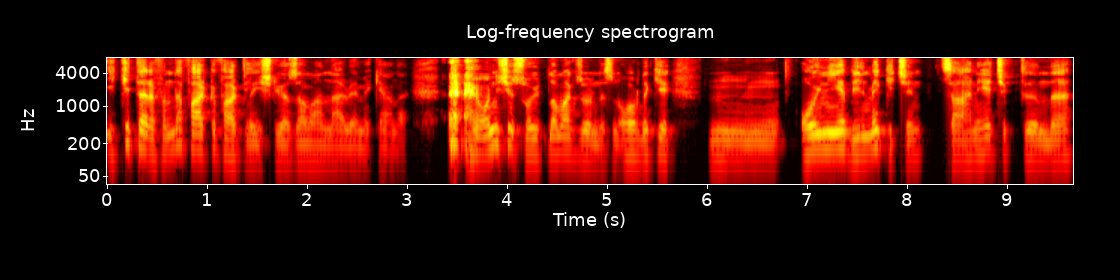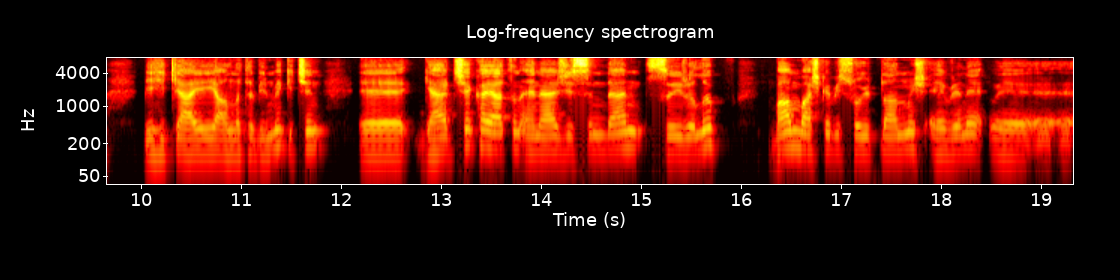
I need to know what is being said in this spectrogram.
iki tarafında farklı farklı işliyor zamanlar ve mekanlar. Onun için soyutlamak zorundasın. Oradaki hmm, oynayabilmek için sahneye çıktığında bir hikayeyi anlatabilmek için e, gerçek hayatın enerjisinden sıyrılıp bambaşka bir soyutlanmış evrene e, e, e,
